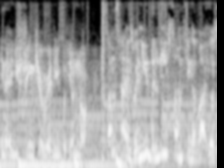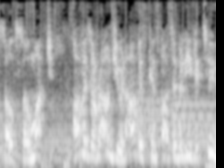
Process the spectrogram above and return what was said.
You know, you think you're ready, but you're not. Sometimes when you believe something about yourself so much, others around you and others can start to believe it too.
